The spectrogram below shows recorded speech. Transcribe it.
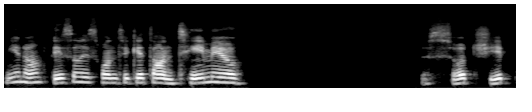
you know, these are these ones you get on Temu. They're so cheap.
